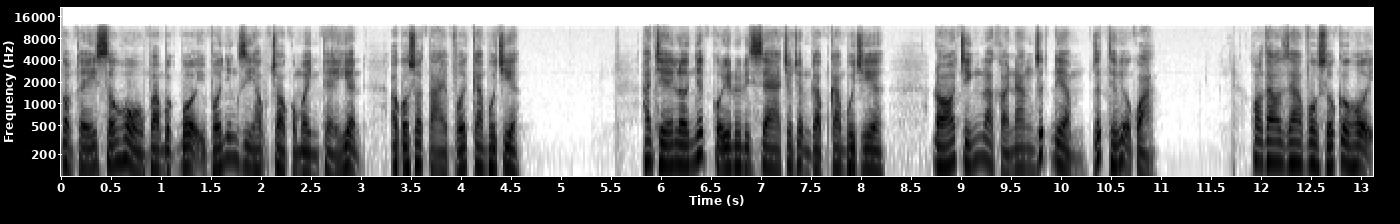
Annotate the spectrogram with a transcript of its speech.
cảm thấy xấu hổ và bực bội với những gì học trò của mình thể hiện ở cuộc so tài với Campuchia. Hạn chế lớn nhất của Indonesia trong trận gặp Campuchia đó chính là khả năng dứt điểm rất thiếu hiệu quả. Họ tạo ra vô số cơ hội,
